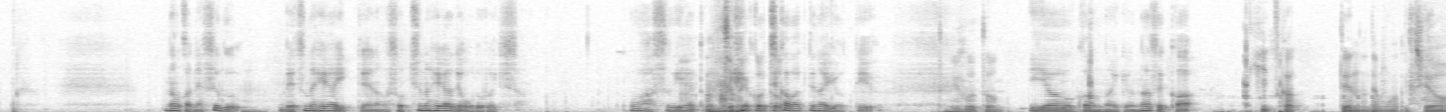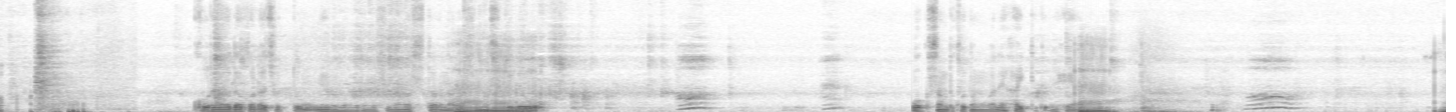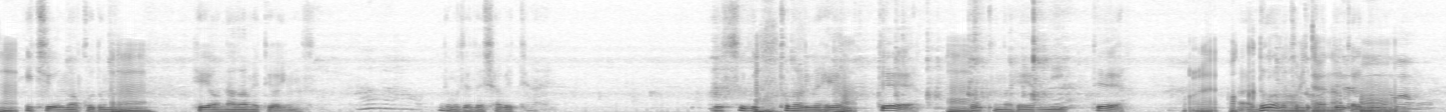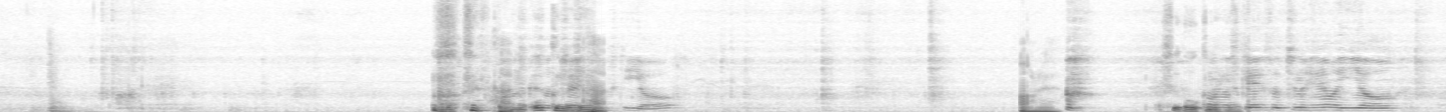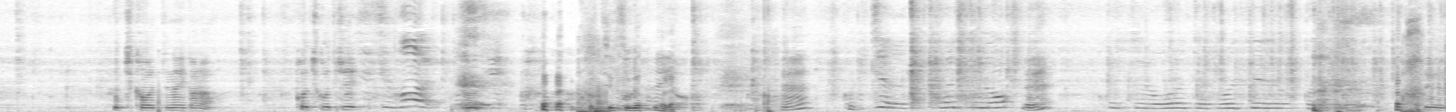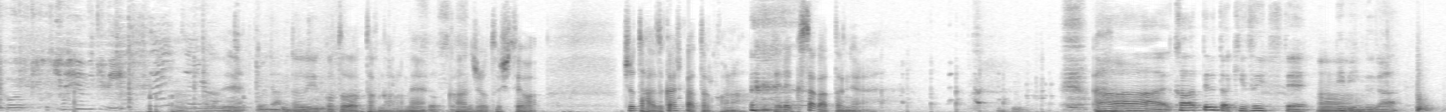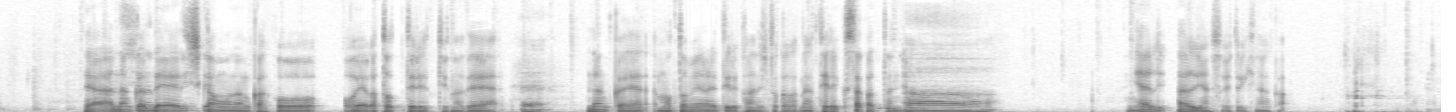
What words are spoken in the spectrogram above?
なんかねすぐ別の部屋行ってなんかそっちの部屋で驚いてさ「うわすげえ」とか言って「どういうこと？こっち変わってないよ」っていう。どういうこと？いやわかんないけどなぜか。気使ってんの？でも一応。これはだからちょっとメルマガでも流したら流しますけど奥さんと子供がね入ってくる部屋。に、うん。うん。一応まあ子供はうん。部屋を眺めてはいます。でも全然喋ってない。ですぐ隣の部屋行って、うん。奥の部屋に行ってあドアがちょっと変わってるからドアうん。もあの奥の部屋はいいいよ。あれすぐ奥の部屋そっちの部屋はいいよ。そっち変わってないから。こっちこっち。こっちすごい。ほら。いいよえ？こっち、こっちの、こえっちの、こっち、こっち、こっち。でこのこっちの部屋見てみ？ね。どういうことだったんだろうね。そうそうそう。感情としては。ちょっと恥ずかしかったのかな。照れくさかったんじゃない？ああ変わってるとは気づいててうん。リビングが。いやなんかでりしかもなんかこ親が撮ってるっていうのでえなんか求められてる感じとかなんか照れくさかったんえじゃんああるあるじゃんそういう時なんか。あ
